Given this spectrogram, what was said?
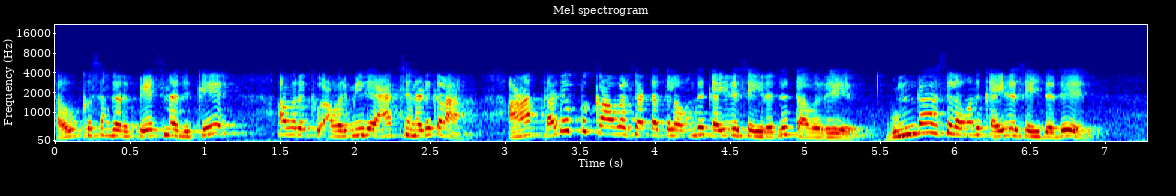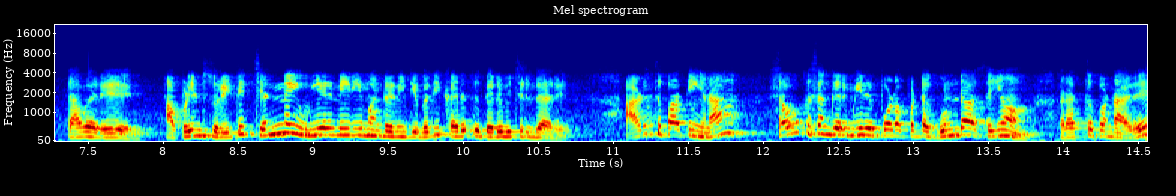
சவுக்கு சங்கர் பேசினதுக்கு அவருக்கு அவர் மீது ஆக்ஷன் எடுக்கலாம். ஆனால் தடுப்பு காவல் சட்டத்தில் வந்து கைது செய்கிறது தவறு. குண்டாஸில் வந்து கைது செய்தது தவறு அப்படின்னு சொல்லிட்டு சென்னை உயர்நீதிமன்ற நீதிபதி கருத்து தெரிவிச்சிருந்தாரு. அடுத்து பார்த்தீங்கன்னா சவுக்கு சங்கர் மீது போடப்பட்ட குண்டாசையும் ரத்து பண்ணாரு.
